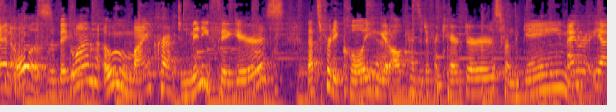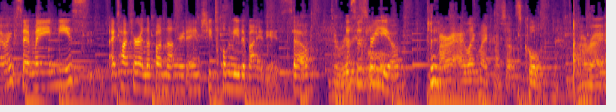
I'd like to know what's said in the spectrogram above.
And oh, this is a big one. Oh, Minecraft minifigures. That's pretty cool. You can get all kinds of different characters from the game. I, yeah, I'm excited. My niece, I talked to her on the phone the other day, and she told me to buy these, so really this is for you. all right, I like Minecraft, so it's cool. All right.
